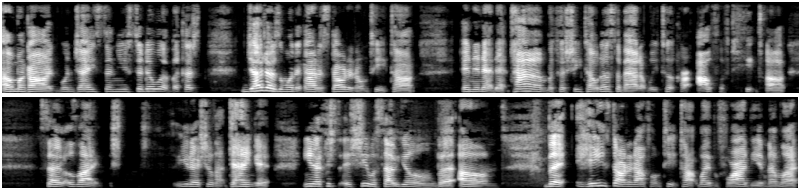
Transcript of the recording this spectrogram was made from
oh my god, when Jason used to do it, because JoJo's the one that got us started on TikTok, and then at that time, because she told us about it, we took her off of TikTok. So it was like, you know, she was like, "Dang it," you know, because she was so young. But um, but he started off on TikTok way before I did, and I'm like,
